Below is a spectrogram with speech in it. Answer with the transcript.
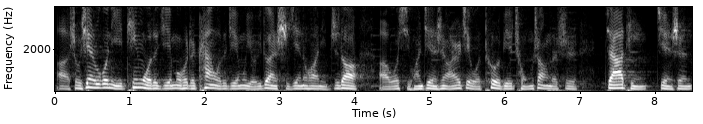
啊，首先，如果你听我的节目或者看我的节目有一段时间的话，你知道啊，我喜欢健身，而且我特别崇尚的是。家庭健身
